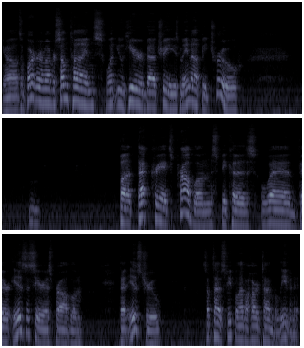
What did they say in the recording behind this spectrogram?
You know, it's important to remember sometimes what you hear about trees may not be true, but that creates problems because when there is a serious problem that is true, sometimes people have a hard time believing it.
